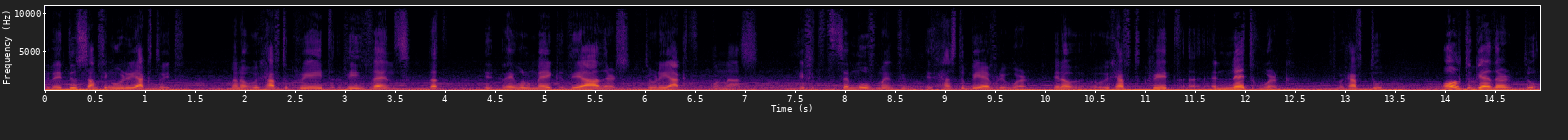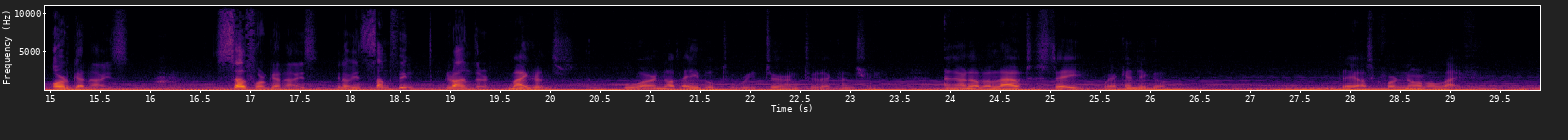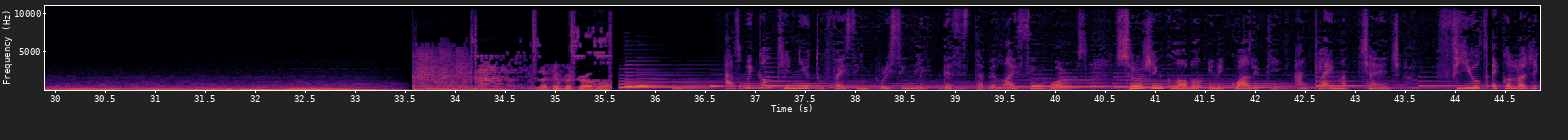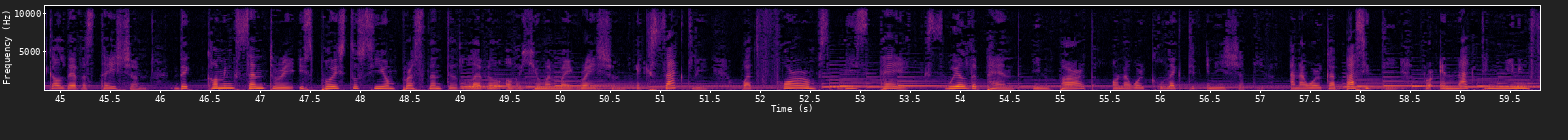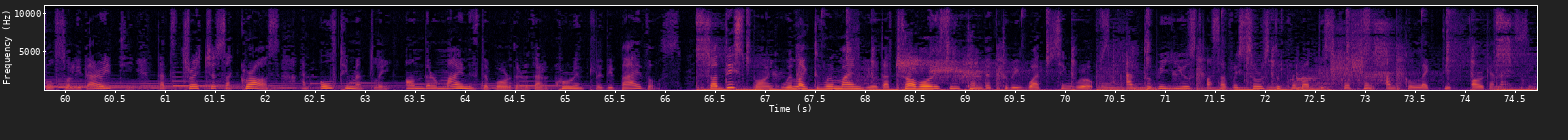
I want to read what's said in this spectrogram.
If they do something, we react to it. No, no, we have to create the events that they will make the others to react on us. If it's a movement, it has to be everywhere. You know, we have to create a network. We have to all together to organize, self-organize, you know, in something grander. Migrants who are not able to return to their country and are not allowed to stay, where can they go? They ask for normal life. Looking for trouble? As we continue to face increasingly destabilizing wars, surging global inequality, and climate change, fueled ecological devastation, the coming century is poised to see unprecedented level of human migration. Exactly what forms this takes will depend in part on our collective initiative and our capacity for enacting meaningful solidarity that stretches across and ultimately undermines the borders that currently divide us. So at this point, we'd like to remind you that Trouble is intended to be watched in groups and to be used as a resource to promote discussion and collective organizing.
